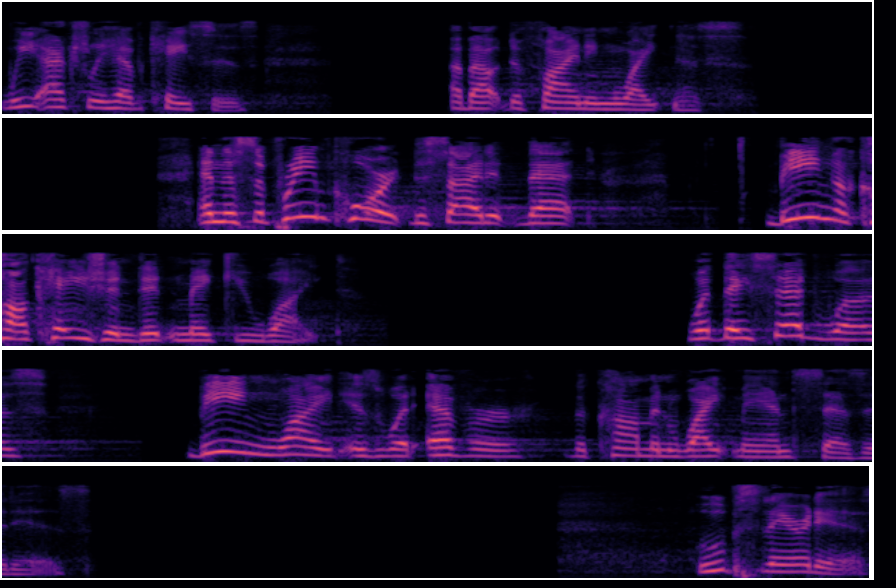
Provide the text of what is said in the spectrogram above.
We actually have cases about defining whiteness. And the Supreme Court decided that being a Caucasian didn't make you white. What they said was being white is whatever the common white man says it is. Oops, there it is.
